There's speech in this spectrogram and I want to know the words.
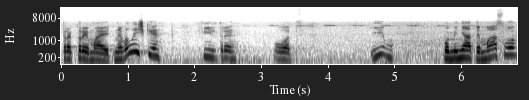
трактори мають невеличкі фільтри. От. І поміняти масло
